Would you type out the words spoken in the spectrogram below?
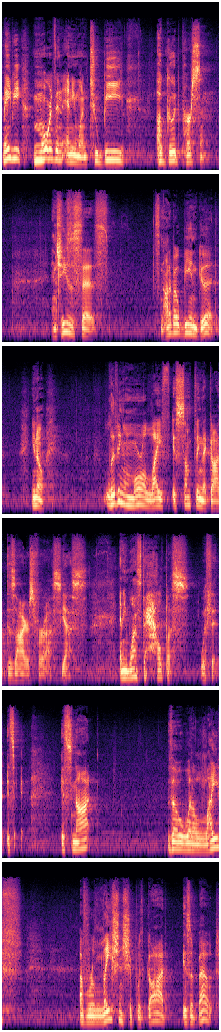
maybe more than anyone, to be a good person. And Jesus says, it's not about being good. You know, living a moral life is something that God desires for us, yes. And He wants to help us with it. It's, it's not, though, what a life of relationship with God is about.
